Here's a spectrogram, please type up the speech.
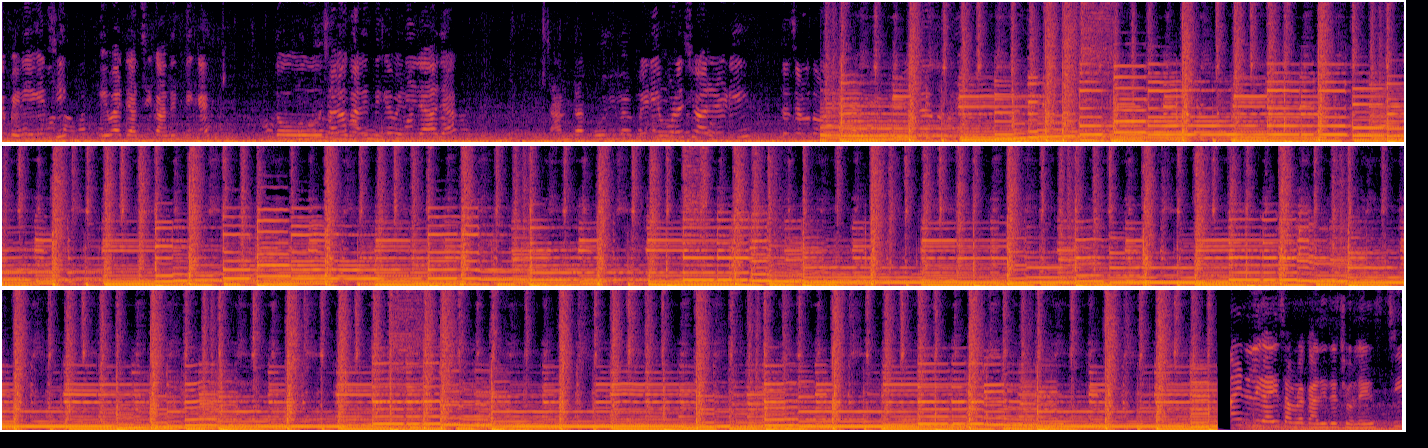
থেকে বেরিয়ে গেছি। এবার যাচ্ছি কাঁদির দিকে। তো চলো কাঁদির দিকে বেরিয়ে যাওয়া যাক। বেরিয়ে পড়েছি অলরেডি তো চলো তোমাদের কাঁদিতে চলে এসেছি।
